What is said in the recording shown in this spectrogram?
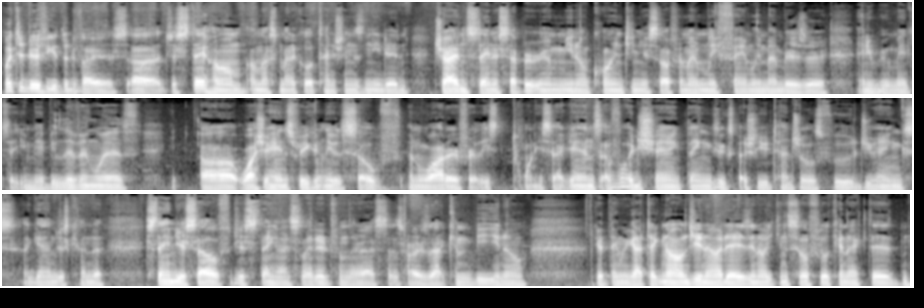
what to do if you get the virus? Uh, just stay home unless medical attention is needed. Try and stay in a separate room. You know, quarantine yourself from any family members or any roommates that you may be living with. Uh, wash your hands frequently with soap and water for at least 20 seconds. Avoid sharing things, especially utensils, food, drinks. Again, just kind of staying to yourself, just staying isolated from the rest as hard as that can be, you know. Good thing we got technology nowadays, you know, you can still feel connected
